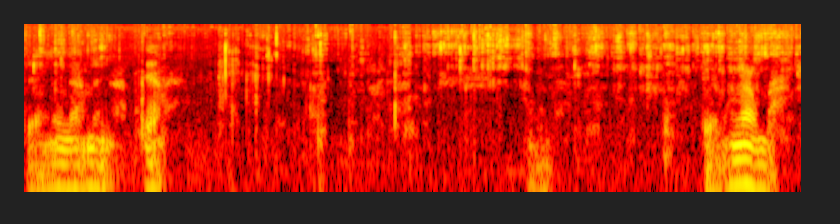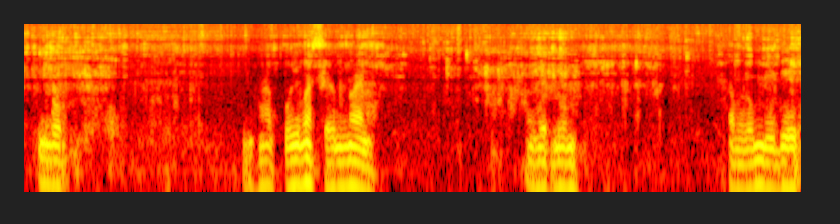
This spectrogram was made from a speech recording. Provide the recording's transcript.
แตงนี่งามนึงงามแตง เติมงามบุกหาปุ๋ยมาเสริมหน่อยหน่อยเห็ดลุมทำลุมดีๆ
